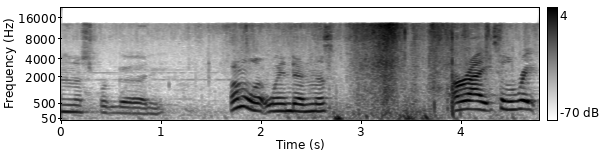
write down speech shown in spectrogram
in this for good. I'm gonna let wind in this. All right, so the rate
